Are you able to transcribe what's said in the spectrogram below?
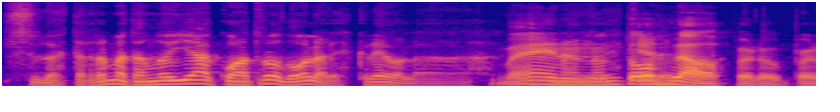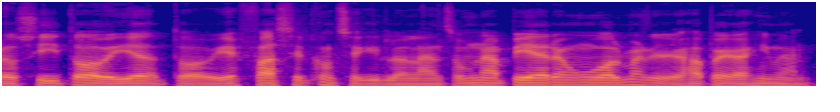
se lo están rematando ya a 4 dólares, creo. La, Bueno, y no en todos Skeletor. lados, pero, pero sí todavía, todavía es fácil conseguirlo. Lanza una piedra en un Walmart y le vas a pegar a He-Man.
